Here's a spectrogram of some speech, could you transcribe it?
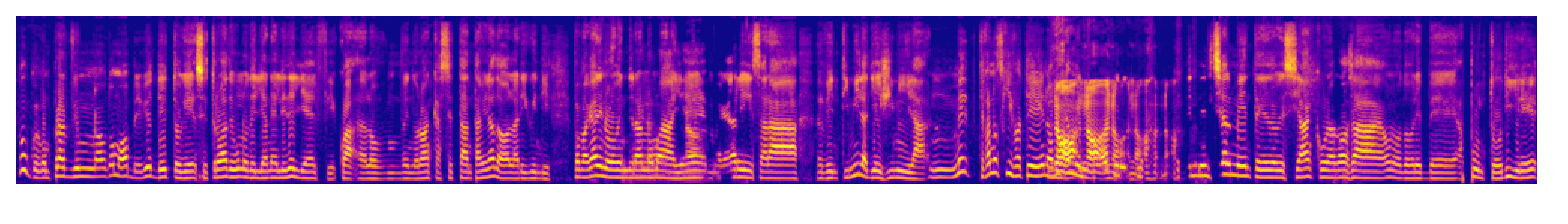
Comunque comprarvi un'automobile, vi ho detto che se trovate uno degli anelli degli elfi, qua eh, lo vendono anche a 70.000 dollari, quindi poi magari non lo venderanno mai, eh, magari sarà 20.000, 10.000. Mm, me, ti fanno schifo a te? No, no, no, no, no, no, Tendenzialmente credo che sia anche una cosa, uno dovrebbe appunto dire,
